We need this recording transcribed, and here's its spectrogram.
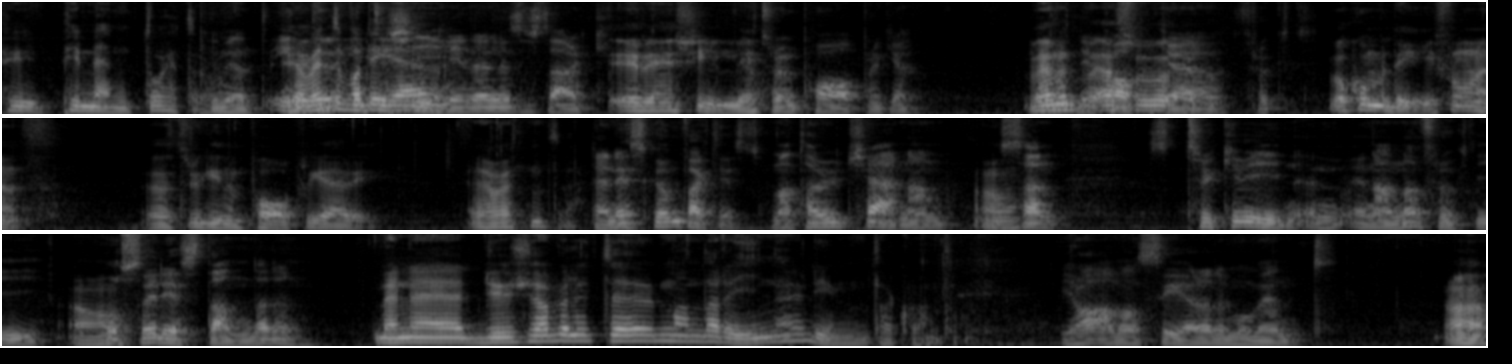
pi- pimento heter det. Piment. Jag vet inte vad det är. chilin, är så stark. Är det en chili? Jag tror en paprika. Vem, det är alltså, paprikafrukt. var kommer det ifrån ens? Jag trycker in en paprika här i. Jag vet inte. Den är skum faktiskt. Man tar ut kärnan Ja. och sen trycker vi in en, en annan frukt i. Ja. Och så är det standarden. Men eh, du kör väl lite mandariner i din taco Anton? Jag har avancerade moment. Aha.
